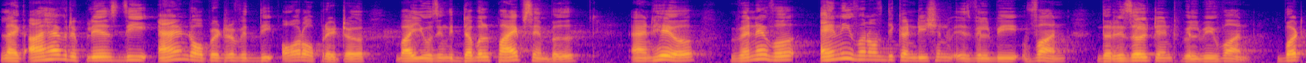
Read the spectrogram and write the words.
like I have replaced the AND operator with the OR operator by using the double pipe symbol. And here whenever any one of the condition is will be 1 the resultant will be 1 but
